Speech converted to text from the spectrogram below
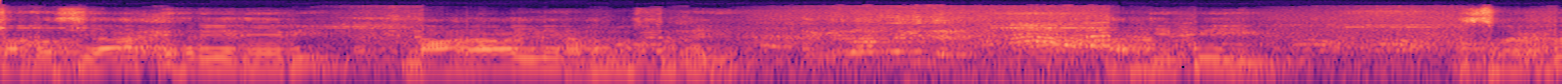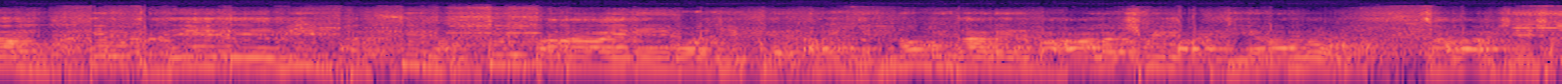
సర్వస్యార్థి హరే దేవి నారాయణి నమోస్తుదే అని చెప్పి స్వర్గ ముక్తి ప్రదేదేవి భక్తి ముక్తి ప్రదాయని కూడా చెప్పారు. అలా ఎన్నో విధాలైన మహాలక్ష్మి మన జీవనంలో చాలా విశేషం.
